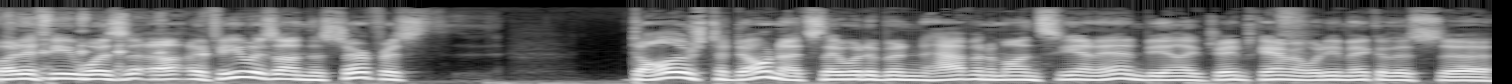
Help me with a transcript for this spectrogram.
But if he was uh, if he was on the surface, dollars to donuts, they would have been having him on CNN, being like, James Cameron, what do you make of this? Uh,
